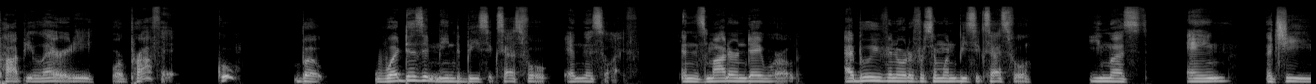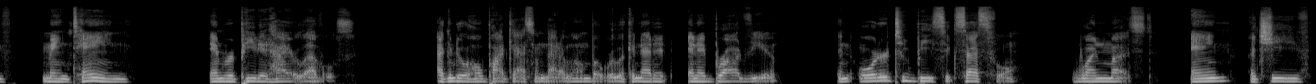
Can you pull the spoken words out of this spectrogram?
popularity or profit. Cool. But what does it mean to be successful in this life, in this modern day world? I believe in order for someone to be successful, you must aim, achieve, maintain, and repeat at higher levels. I can do a whole podcast on that alone, but we're looking at it in a broad view. In order to be successful, one must aim, achieve,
